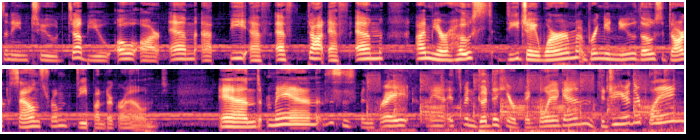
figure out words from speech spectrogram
Listening to WORM at BFF.FM. I'm your host, DJ Worm, bringing you those dark sounds from deep underground. And man, this has been great. Man, it's been good to hear Big Boy again. Did you hear they're playing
